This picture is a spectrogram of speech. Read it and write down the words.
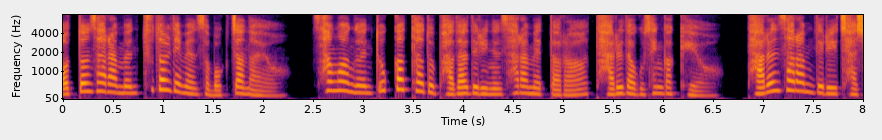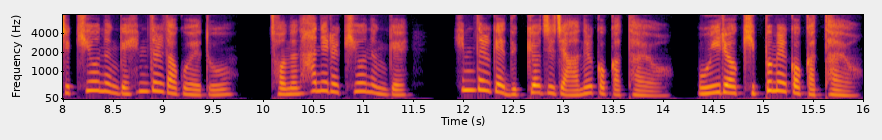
어떤 사람은 투덜대면서 먹잖아요. 상황은 똑같아도 받아들이는 사람에 따라 다르다고 생각해요. 다른 사람들이 자식 키우는 게 힘들다고 해도 저는 한이를 키우는 게 힘들게 느껴지지 않을 것 같아요. 오히려 기쁨일 것 같아요.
